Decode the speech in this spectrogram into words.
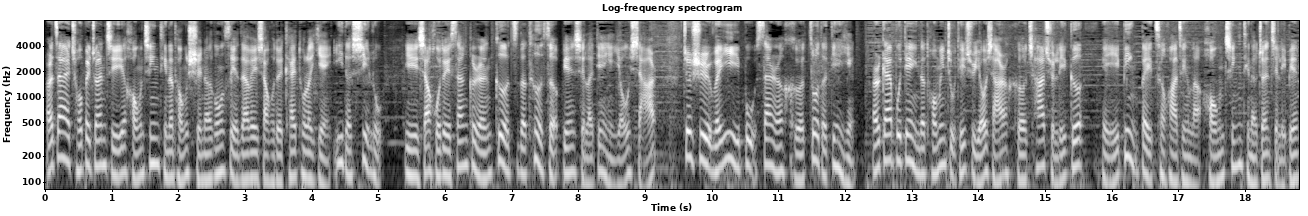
而在筹备专辑《红蜻蜓》的同时呢，公司也在为小虎队开拓了演艺的戏路，以小虎队三个人各自的特色编写了电影《游侠儿》，这是唯一一部三人合作的电影。而该部电影的同名主题曲《游侠儿》和插曲《离歌》也一并被策划进了《红蜻蜓》的专辑里边。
